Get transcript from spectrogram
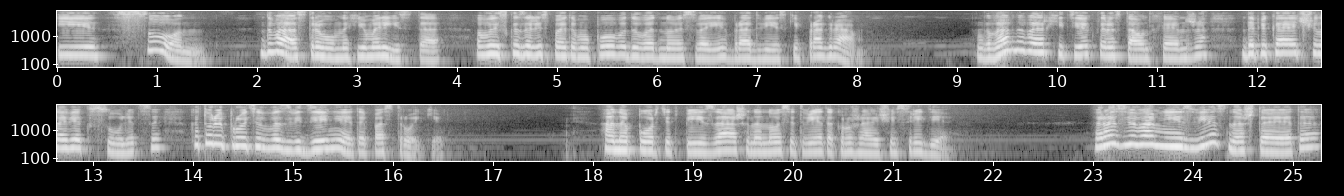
и Сон, два остроумных юмориста, высказались по этому поводу в одной из своих бродвейских программ. Главного архитектора Стоунхенджа допекает человек с улицы, который против возведения этой постройки. Она портит пейзаж и наносит вред окружающей среде. Разве вам не известно, что это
